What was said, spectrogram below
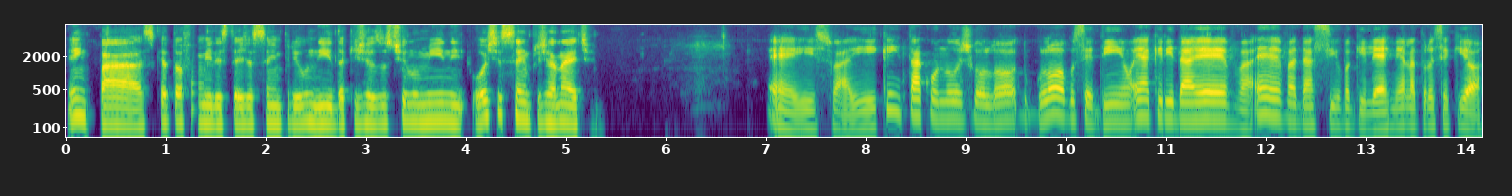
em paz, que a tua família esteja sempre unida, que Jesus te ilumine hoje e sempre, Janete. É isso aí. Quem está conosco logo, logo cedinho é a querida Eva, Eva da Silva Guilherme. Ela trouxe aqui, ó.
